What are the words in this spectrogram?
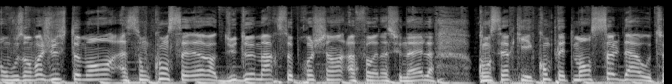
on vous envoie justement à son concert du 2 mars prochain à Forêt Nationale, concert qui est complètement sold out.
